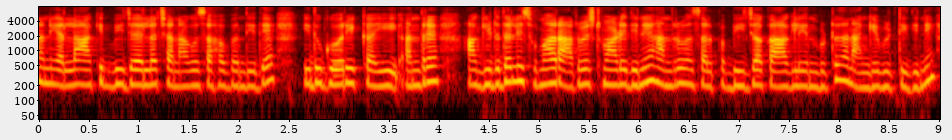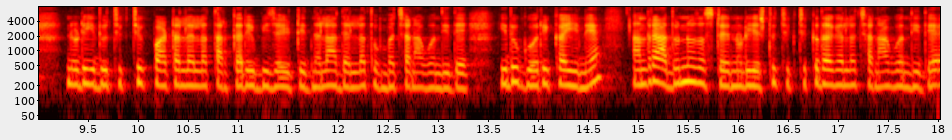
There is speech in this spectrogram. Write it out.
ನಾನು ಎಲ್ಲ ಹಾಕಿದ ಬೀಜ ಎಲ್ಲ ಚೆನ್ನಾಗೂ ಸಹ ಬಂದಿದೆ. ಇದು ಗೋರಿಕಾಯಿ. ಅಂದರೆ ಆ ಗಿಡದಲ್ಲಿ ಸುಮಾರು ಹಾರ್ವೆಸ್ಟ್ ಮಾಡಿದ್ದೀನಿ ಅಂದರೂ ಒಂದು ಸ್ವಲ್ಪ ಬೀಜಕ್ಕೆ ಆಗಲಿ ಅಂದ್ಬಿಟ್ಟು ನಾನು ಹಂಗೆ ಬಿಟ್ಟಿದ್ದೀನಿ ನೋಡಿ, ಇದು ಚಿಕ್ಕ ಚಿಕ್ಕ ಪಾಟಲ್ಲೆಲ್ಲ ತರಕಾರಿ ಬೀಜ ಇಟ್ಟಿದ್ನಲ್ಲ, ಅದೆಲ್ಲ ತುಂಬ ಚೆನ್ನಾಗಿ ಬಂದಿದೆ. ಇದು ಗೋರಿಕಾಯಿನೇ. ಅಂದರೆ ಅದನ್ನು ಅಷ್ಟೇ, ನೋಡಿ, ಎಷ್ಟು ಚಿಕ್ಕ ಚಿಕ್ಕದಾಗೆಲ್ಲ ಚೆನ್ನಾಗಿ ಬಂದಿದೆ.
